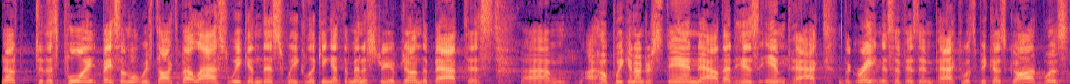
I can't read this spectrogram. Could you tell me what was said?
Now, to this point, based on what we've talked about last week and this week, looking at the ministry of John the Baptist, um, I hope we can understand now that his impact, the greatness of his impact, was because God was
